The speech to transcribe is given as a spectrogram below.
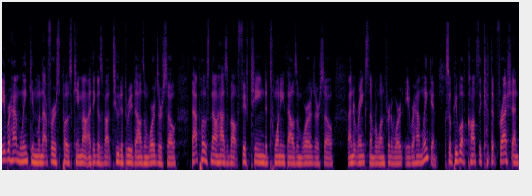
Abraham Lincoln, when that first post came out, I think it was about two to 3,000 words or so. That post now has about 15 to 20,000 words or so, and it ranks number one for the word Abraham Lincoln. So people have constantly kept it fresh, and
